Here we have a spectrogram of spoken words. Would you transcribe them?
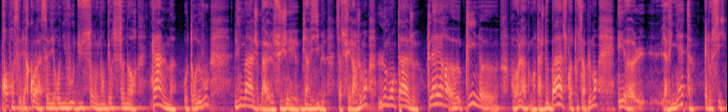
Propre, ça veut dire quoi? Ça veut dire au niveau du son, une ambiance sonore calme autour de vous. L'image, bah, le sujet bien visible, ça se fait largement. Le montage clair, euh, clean, euh, voilà, montage de base, quoi, tout simplement. Et euh, la vignette, elle aussi,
